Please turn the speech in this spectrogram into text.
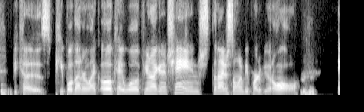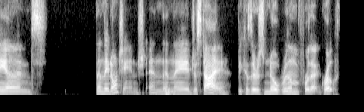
Mhm. Because people that are like, okay, well, if you're not going to change, then I just don't want to be a part of you at all. Mhm. And then they don't change and then Mhm. they just die because there's no room for that growth.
